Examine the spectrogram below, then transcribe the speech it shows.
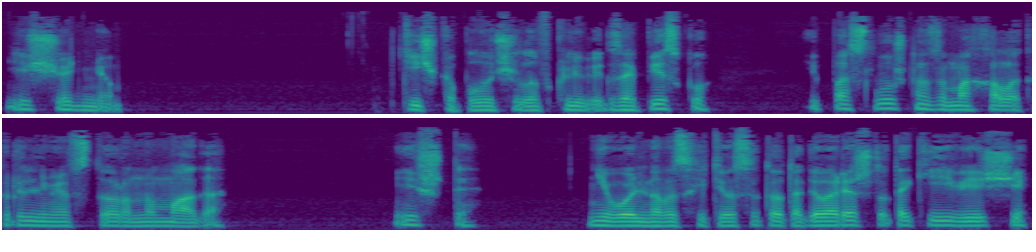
еще днем. Птичка получила в клювик записку и послушно замахала крыльями в сторону мага. «Ишь ты!» — невольно восхитился тот, а говорят, что такие вещи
